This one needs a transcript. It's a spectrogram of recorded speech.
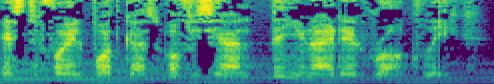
Este fue el podcast oficial de United Rock League.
